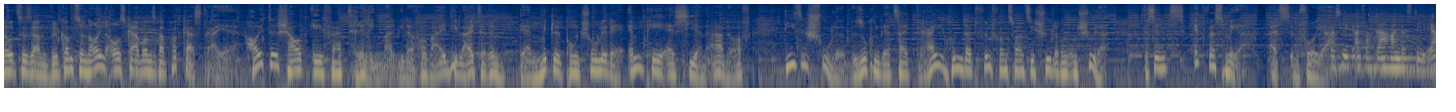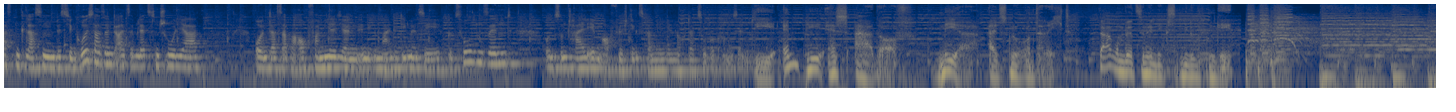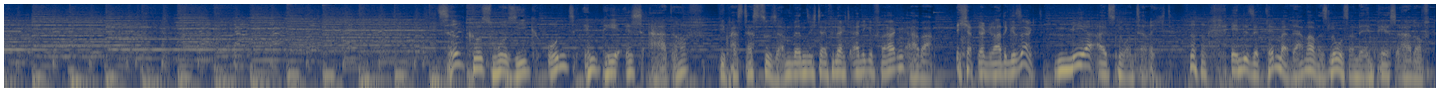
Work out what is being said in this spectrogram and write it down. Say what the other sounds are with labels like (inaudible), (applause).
Hallo zusammen, willkommen zur neuen Ausgabe unserer Podcast-Reihe. Heute schaut Eva Trilling mal wieder vorbei, die Leiterin der Mittelpunktschule der MPS hier in Adorf. Diese Schule besuchen derzeit 325 Schülerinnen und Schüler. Das sind etwas mehr als im Vorjahr. Das liegt einfach daran, dass die ersten Klassen ein bisschen größer sind als im letzten Schuljahr und dass aber auch Familien in die Gemeinde Diemelsee gezogen sind und zum Teil eben auch Flüchtlingsfamilien noch dazugekommen sind. Die MPS Adorf. Mehr als nur Unterricht. Darum wird es in den nächsten Minuten gehen. Zirkusmusik und MPS Adorf? Wie passt das zusammen, werden sich da vielleicht einige fragen. Aber ich habe ja gerade gesagt, mehr als nur Unterricht. (laughs) Ende September, da war was los an der MPS Adorf.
